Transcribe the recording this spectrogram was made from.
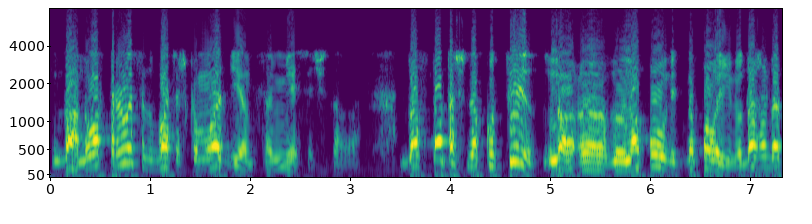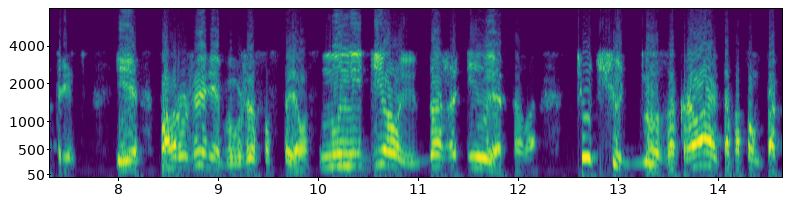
Да, ну вот приносит батюшка младенца месячного. Достаточно купель на, э, наполнить наполовину, даже на треть. И погружение бы уже состоялось. Ну не делают даже и этого чуть-чуть дно закрывают, а потом так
